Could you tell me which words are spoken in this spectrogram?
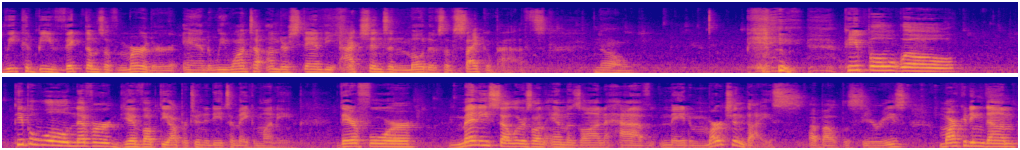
we could be victims of murder, and we want to understand the actions and motives of psychopaths. No. people will people will never give up the opportunity to make money. Therefore, many sellers on Amazon have made merchandise about the series, marketing them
